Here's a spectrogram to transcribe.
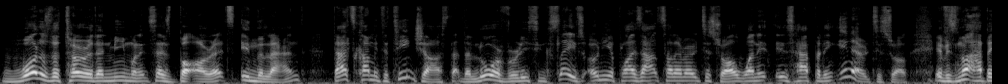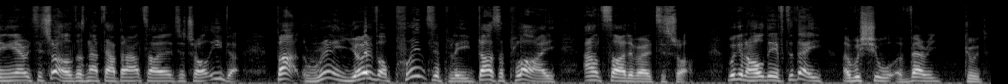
What does the Torah then mean when it says Ba'aretz, in the land? That's coming to teach us that the law of releasing slaves only applies outside of Eretz Yisrael when it is happening in Eretz Yisrael. If it's not happening in Eretz Yisrael, it doesn't have to happen outside of Eretz Yisrael either. But really, Yovel principally does apply outside of Eretz Yisrael. We're going to hold here for today. I wish you all a very good.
